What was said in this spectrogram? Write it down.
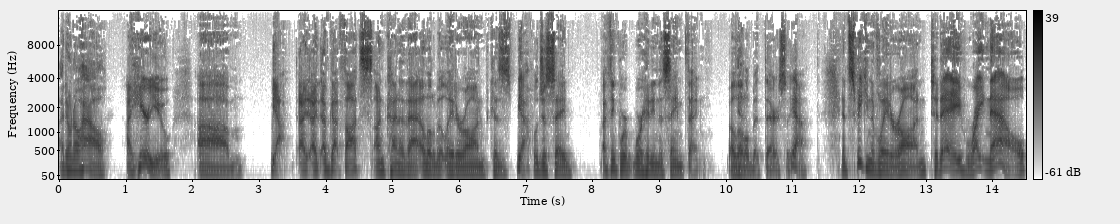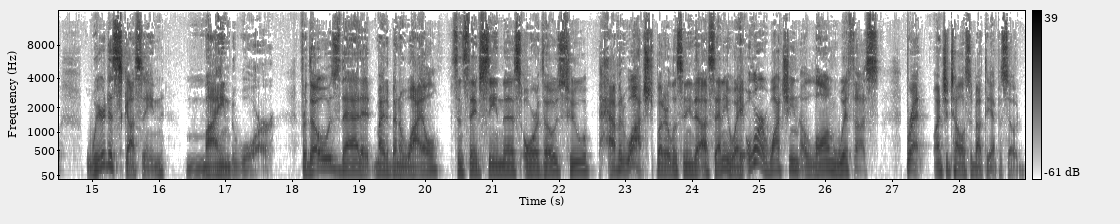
I don't know how. I hear you. Um, yeah, I, I, I've got thoughts on kind of that a little bit later on because yeah, we'll just say I think we're we're hitting the same thing a little bit there. So yeah. And speaking of later on, today, right now, we're discussing Mind War. For those that it might have been a while since they've seen this, or those who haven't watched but are listening to us anyway, or watching along with us, Brent, why don't you tell us about the episode?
